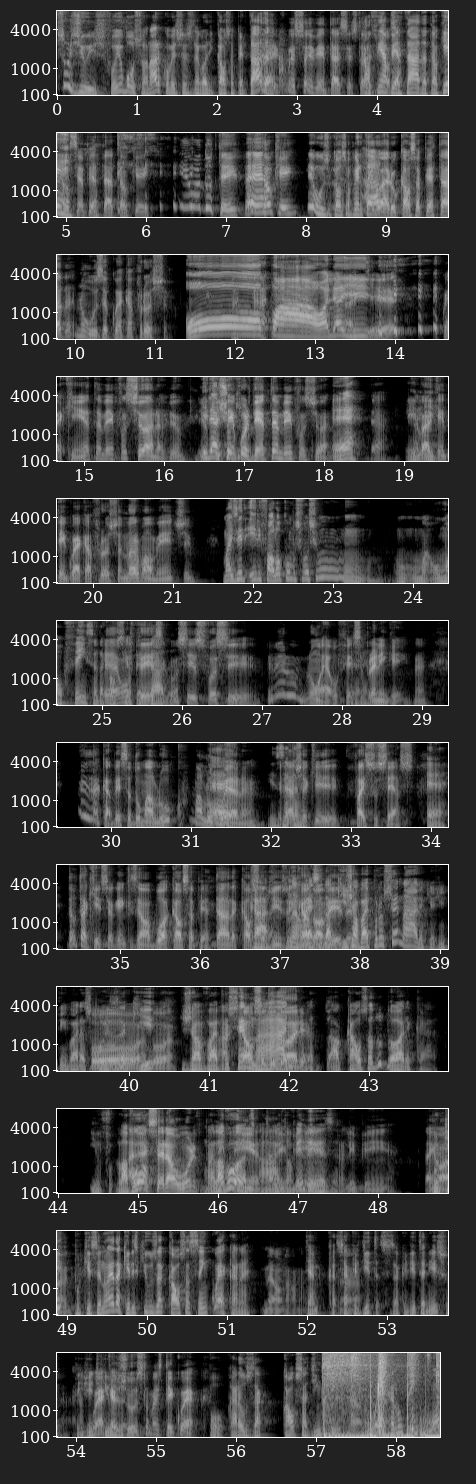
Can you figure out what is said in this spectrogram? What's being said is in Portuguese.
surgiu isso? Foi o Bolsonaro que começou esse negócio de calça apertada? É, ele começou a inventar essa história. Calcinha calça apertada, tá ok? Calcinha apertada, tá ok? Eu adotei. É. Tá ok. Eu uso calça apertada. Agora, o calça apertada não usa cueca frouxa. Opa! Olha aí. Aqui, cuequinha também funciona, viu? E Ele o que tem que- por dentro também funciona. É. É. Ele- Agora, ele- quem tem cueca frouxa, normalmente Mas ele, ele falou como se fosse um- um- uma, uma ofensa da é calcinha uma ofensa, apertada. como se isso fosse... Primeiro, não é ofensa É. pra ninguém, né? Na cabeça do maluco, maluco É, é, né? Ele exatamente. acha que faz sucesso. É. Então tá aqui, se alguém quiser uma boa calça apertada, calça Cara, jeans, não, Ricardo essa daqui Almeida... já vai pro cenário, que a gente tem várias Boa, coisas aqui. boa. Já vai pro A cenário. calça do Dória. cara. A calça do Dória, cara. E lavou? Aliás, será o único. Tá Mas lavou antes. tá Ah, então limpinha, beleza. Tá limpinha. Tá em porque, ordem. porque você não é daqueles que usa calça sem cueca, né? Não, não, não. Tem a- você Não. acredita? Vocês acreditam nisso? Tem gente cueca que é usa. justa, mas tem cueca. Pô, o cara usar calça jeans sem cueca não tem como.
